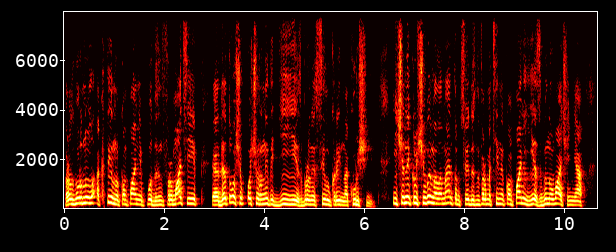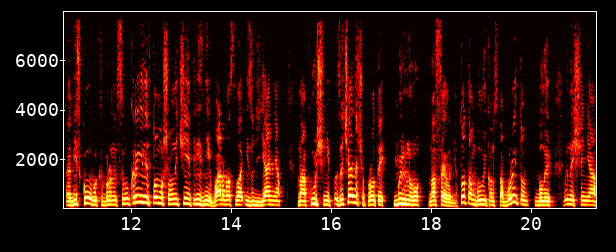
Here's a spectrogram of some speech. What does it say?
розгорнула активну кампанію по дезінформації е, для того, щоб очорнити дії збройних сил України на Курщині. І чи не ключовим елементом цієї дезінформаційної кампанії є звинувачення е, військових збройних сил України в тому, що вони чинять різні варварства і зодіяння на Курщині, звичайно, що проти мирного населення. То там були концтабори, то були винищення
